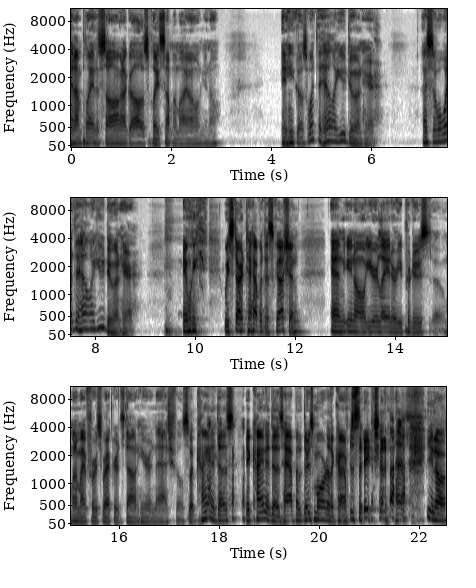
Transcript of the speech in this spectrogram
and I'm playing a song, and I go, I'll just play something of my own, you know. And he goes, What the hell are you doing here? I said, Well, what the hell are you doing here? and we we start to have a discussion. And you know, a year later, he produced uh, one of my first records down here in Nashville. So it kind of does, it kind of does happen. There's more to the conversation, you know.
